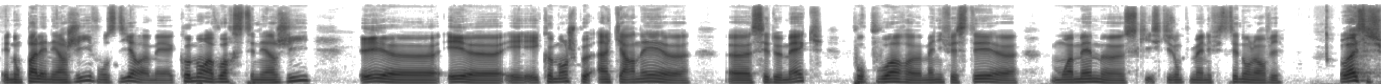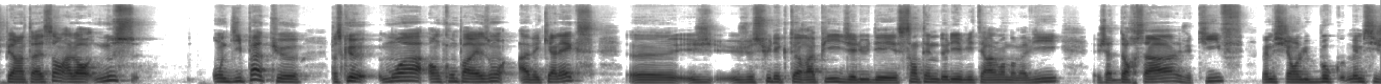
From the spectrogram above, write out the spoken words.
et n'ont pas l'énergie, vont se dire, mais comment avoir cette énergie et, euh, euh, et, et comment je peux incarner euh, ces deux mecs pour pouvoir manifester moi-même ce qui- ce qu'ils ont pu manifester dans leur vie? Ouais, c'est super intéressant. Alors, nous, on ne dit pas que. Parce que moi, en comparaison avec Alex, je, suis lecteur rapide, j'ai lu des centaines de livres littéralement dans ma vie. J'adore ça, je kiffe. Même si j'en lis si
